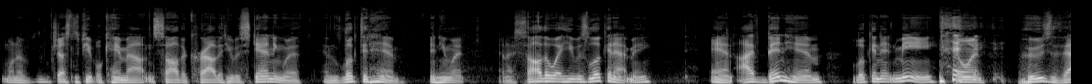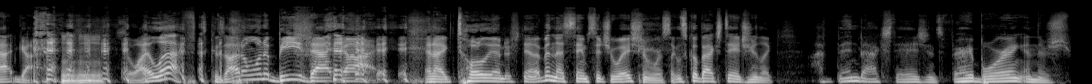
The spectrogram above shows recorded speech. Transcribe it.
one of Justin's people came out and saw the crowd that he was standing with and looked at him. And he went and I saw the way he was looking at me. And I've been him looking at me going who's that guy? Mm-hmm. So I left because I don't want to be that guy. And I totally understand. I've been in that same situation where it's like let's go backstage. And you're like I've been backstage and it's very boring and there's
